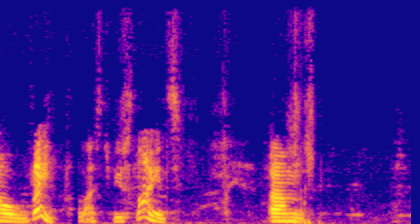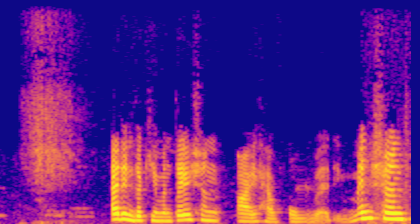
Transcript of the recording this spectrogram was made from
All right, last few slides. Um, adding documentation, I have already mentioned.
